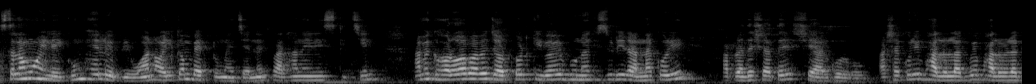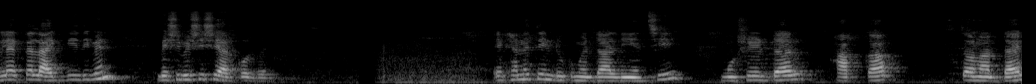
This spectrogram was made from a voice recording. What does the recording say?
আসসালামু আলাইকুম hello everyone welcome back to my channel Farhan Anis kitchen আমি ঘরোয়াভাবে ঝটপট কীভাবে ভুনা খিচুড়ি রান্না করি আপনাদের সাথে শেয়ার করব। আশা করি ভালো লাগবে, ভালো লাগলে একটা লাইক দিয়ে দিবেন, বেশি বেশি শেয়ার করবেন। এখানে তিন রকমের ডাল নিয়েছি মসুরের ডাল হাফ কাপ, চনার ডাল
